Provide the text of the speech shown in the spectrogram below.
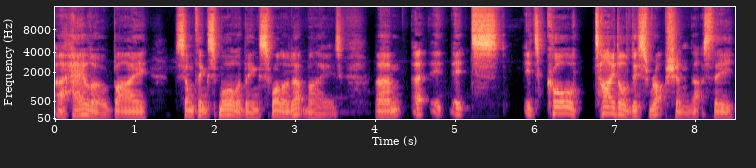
a halo by something smaller being swallowed up by it. Um, uh, it it's it's called tidal disruption. That's the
